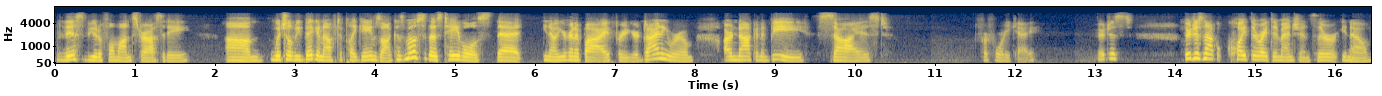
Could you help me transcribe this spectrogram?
this beautiful monstrosity, um, which will be big enough to play games on. Cause most of those tables that, you know, you're going to buy for your dining room are not going to be sized for 40k. They're just, they're just not quite the right dimensions. They're, you know,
